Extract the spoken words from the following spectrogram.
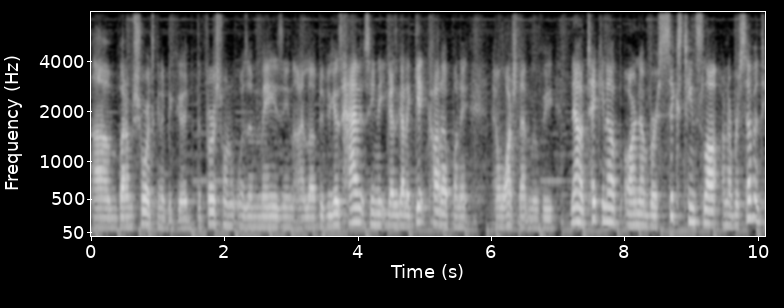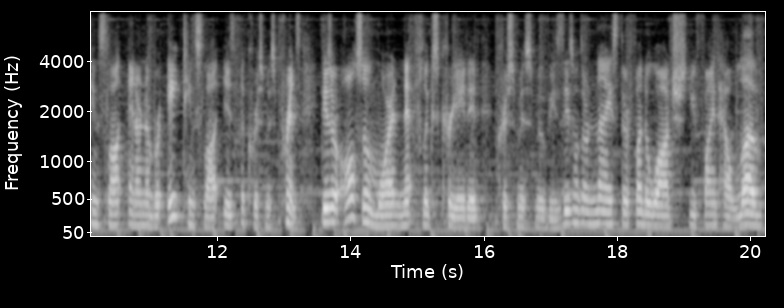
Um, but I'm sure it's going to be good. The first one was amazing. I loved it. If you guys haven't seen it, you guys got to get caught up on it and watch that movie. Now, taking up our number 16 slot, our number 17 slot, and our number 18 slot is A Christmas Prince. These are also more Netflix created Christmas movies. These ones are nice, they're fun to watch. You find how love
